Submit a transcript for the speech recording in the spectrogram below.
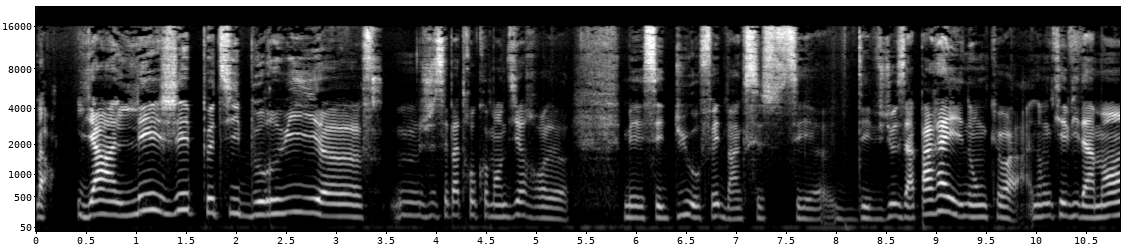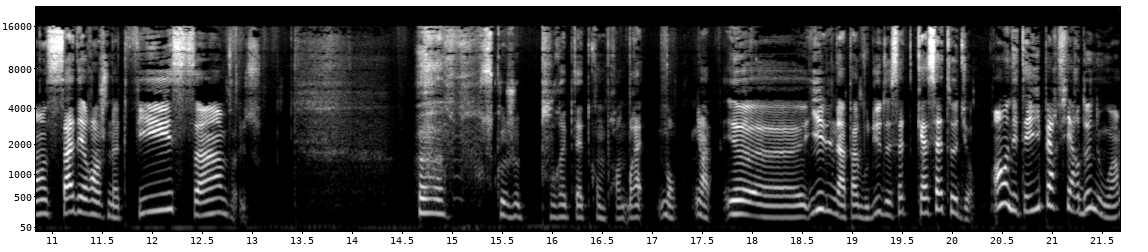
alors il y a un léger petit bruit, euh, je ne sais pas trop comment dire, euh, mais c'est dû au fait ben, que c'est euh, des vieux appareils. Donc évidemment, ça dérange notre fils. Hein que je pourrais peut-être comprendre. Bref, bon, voilà. Euh, il n'a pas voulu de cette cassette audio. Oh, on était hyper fiers de nous. Hein.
